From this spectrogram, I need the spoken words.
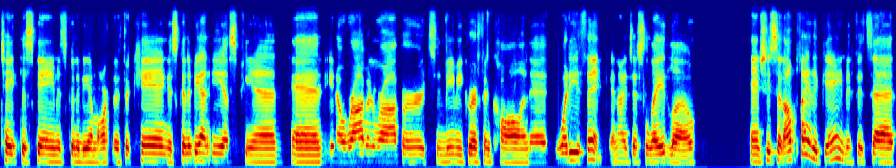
take this game. It's going to be on Martin Luther King. It's going to be on ESPN. And, you know, Robin Roberts and Mimi Griffin calling it. What do you think? And I just laid low. And she said, I'll play the game if it's at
